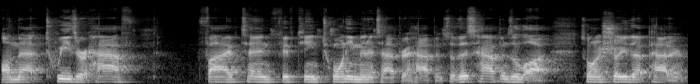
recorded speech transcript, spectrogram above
on that tweezer half 5, 10, 15, 20 minutes after it happens. So this happens a lot. So I wanna show you that pattern.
